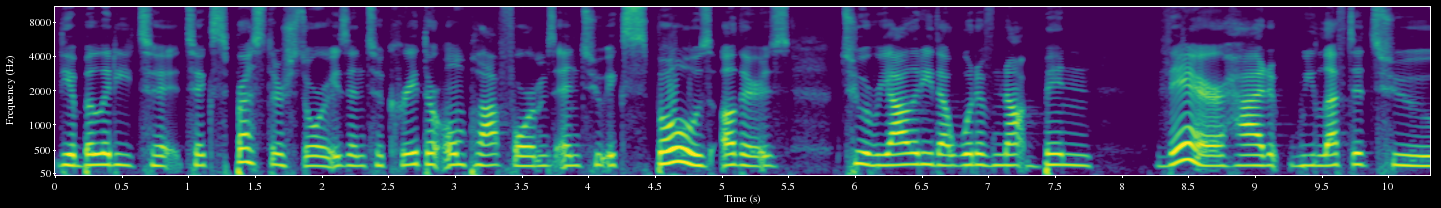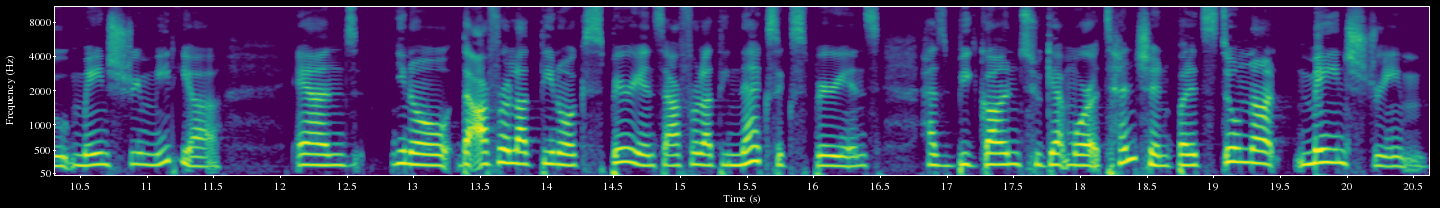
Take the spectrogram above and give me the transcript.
the ability to to express their stories and to create their own platforms and to expose others to a reality that would have not been there had we left it to mainstream media. And you know the afro latino experience afro latinx experience has begun to get more attention but it's still not mainstream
